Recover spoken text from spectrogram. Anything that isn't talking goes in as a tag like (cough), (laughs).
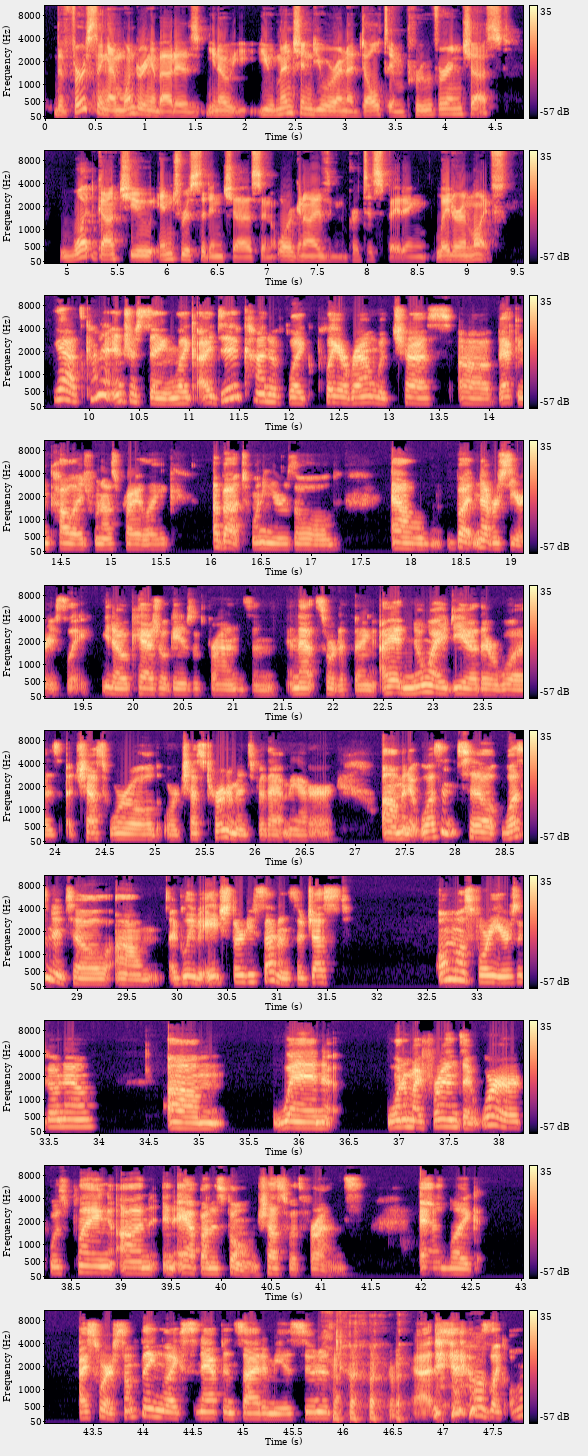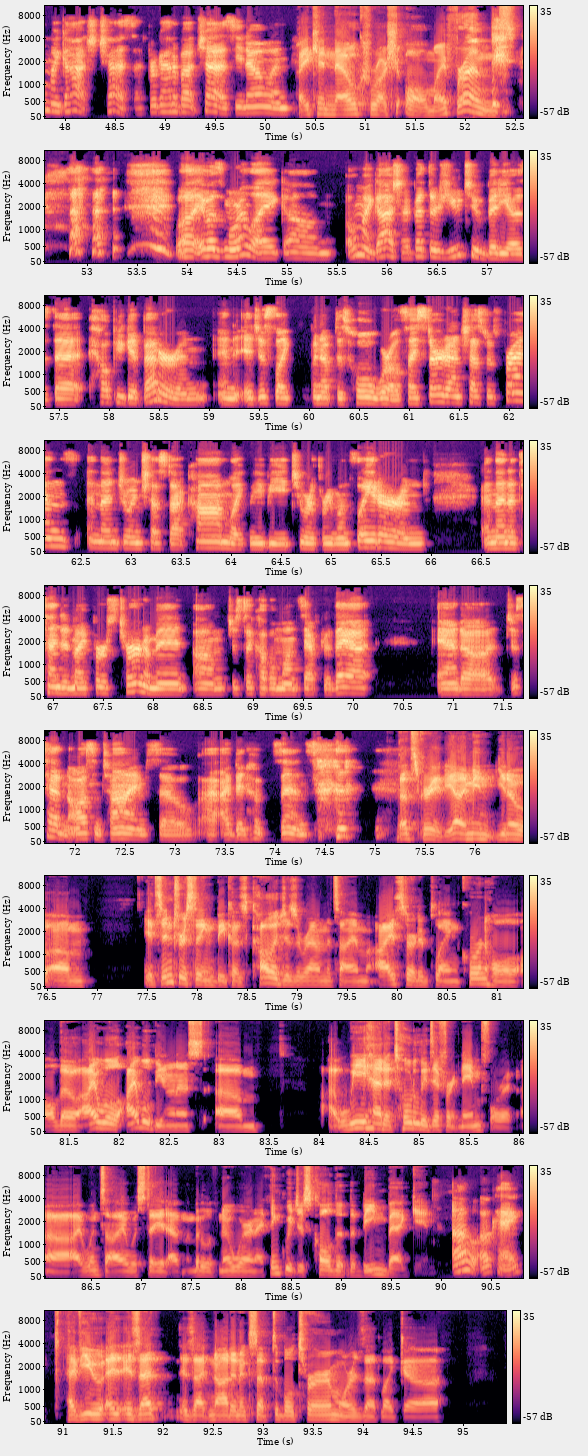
the first thing I'm wondering about is, you know, you mentioned you were an adult improver in chess. What got you interested in chess and organizing and participating later in life? Yeah, it's kind of interesting. Like I did kind of like play around with chess uh, back in college when I was probably like about 20 years old, um, but never seriously. You know, casual games with friends and and that sort of thing. I had no idea there was a chess world or chess tournaments for that matter. Um, and it wasn't till wasn't until um, I believe age 37, so just almost four years ago now, um, when one of my friends at work was playing on an app on his phone, Chess with Friends, and like I swear something like snapped inside of me as soon as I, (laughs) (laughs) I was like, "Oh my gosh, chess! I forgot about chess," you know. And I can now crush all my friends. (laughs) well, it was more like, um, oh my gosh, I bet there's YouTube videos that help you get better. And, and it just like opened up this whole world. So I started on Chess with Friends and then joined chess.com like maybe two or three months later. And, and then attended my first tournament um, just a couple months after that. And uh, just had an awesome time. So I, have been hooked since. (laughs) That's great. Yeah. I mean, you know, um, it's interesting because college is around the time I started playing cornhole. Although I will, I will be honest, um, uh, we had a totally different name for it. Uh, I went to Iowa State out in the middle of nowhere, and I think we just called it the beanbag game. Oh, okay. Have you? Is that is that not an acceptable term, or is that like a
